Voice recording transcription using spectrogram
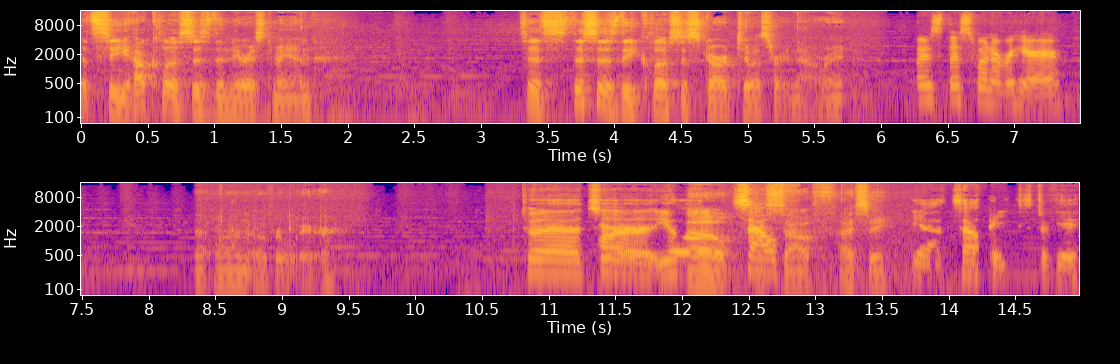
let's see, how close is the nearest man? So it's, this is the closest guard to us right now, right? There's this one over here. That one over where? To, uh, to Or- your Oh, south. south. I see. Yeah, southeast of you.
